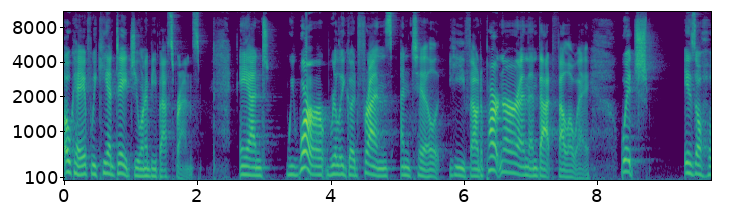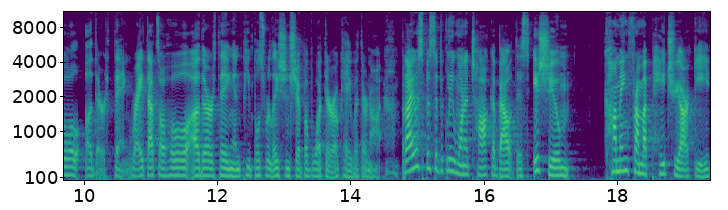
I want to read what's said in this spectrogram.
okay, if we can't date, do you want to be best friends? And we were really good friends until he found a partner and then that fell away, which is a whole other thing, right? That's a whole other thing in people's relationship of what they're okay with or not. But I specifically want to talk about this issue coming from a patriarchy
